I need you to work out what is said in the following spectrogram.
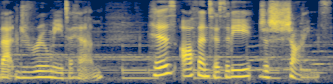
that drew me to him. His authenticity just shines.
